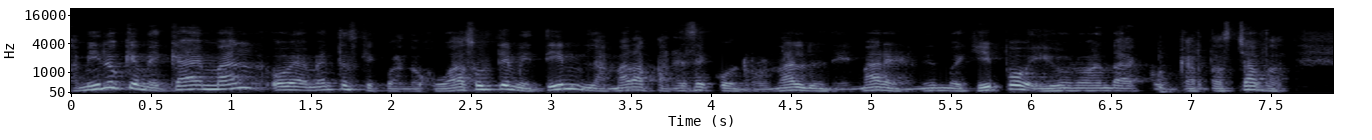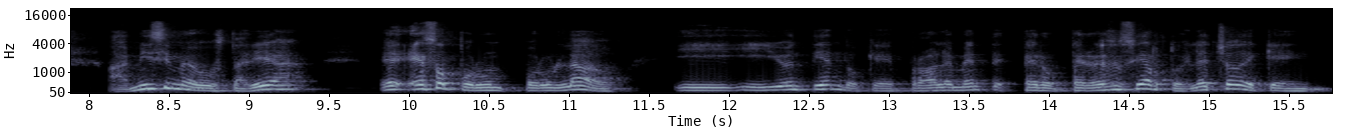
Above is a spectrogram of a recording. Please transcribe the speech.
A mí lo que me cae mal, obviamente, es que cuando jugás Ultimate Team, la Mara aparece con Ronaldo y Neymar en el mismo equipo y uno anda con cartas chafas. A mí sí me gustaría, e- eso por un, por un lado. Y, y yo entiendo que probablemente, pero, pero eso es cierto, el hecho de que en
